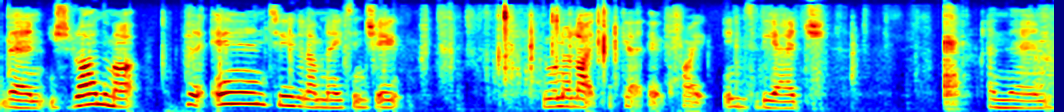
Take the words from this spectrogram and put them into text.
then you should line them up, put it into the laminating sheet. You want to like get it quite into the edge. And then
